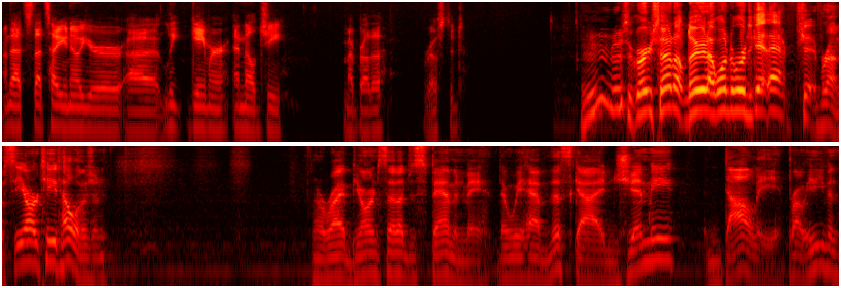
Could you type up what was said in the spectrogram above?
And that's that's how you know you're uh, Gamer MLG, my brother. Roasted. Mm, it's a great setup, dude. I wonder where to get that shit from. CRT television. All right, Bjorn set up just spamming me. Then we have this guy, Jimmy Dali. Bro, he even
